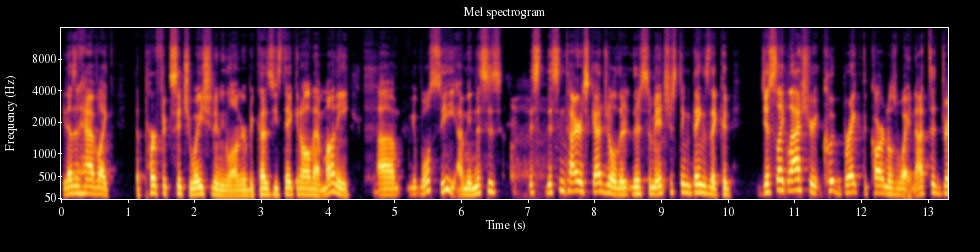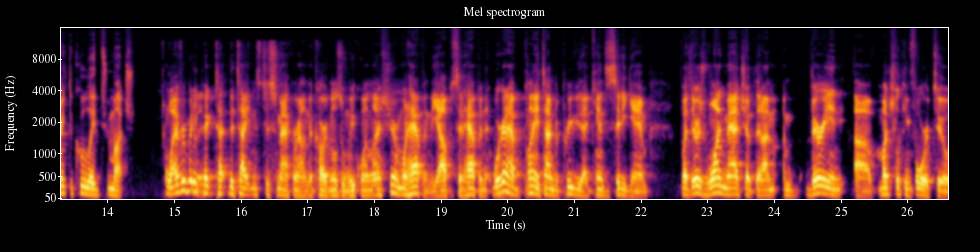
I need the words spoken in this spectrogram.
He doesn't have like the perfect situation any longer because he's taking all that money. Um, we'll see. I mean, this is this this entire schedule. There, there's some interesting things that could, just like last year, it could break the Cardinals' way. Not to drink the Kool Aid too much. Well, everybody picked t- the Titans to smack around the Cardinals in Week One last year, and what happened? The opposite happened. We're gonna have plenty of time to preview that Kansas City game, but there's one matchup that I'm I'm very uh, much looking forward to,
